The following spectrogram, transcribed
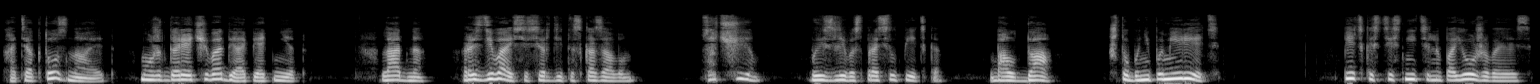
«Хотя, кто знает, Может, горячей воды опять нет. Ладно, раздевайся, сердито сказал он. Зачем? Боязливо спросил Петька. Балда, чтобы не помереть. Петька, стеснительно поеживаясь,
